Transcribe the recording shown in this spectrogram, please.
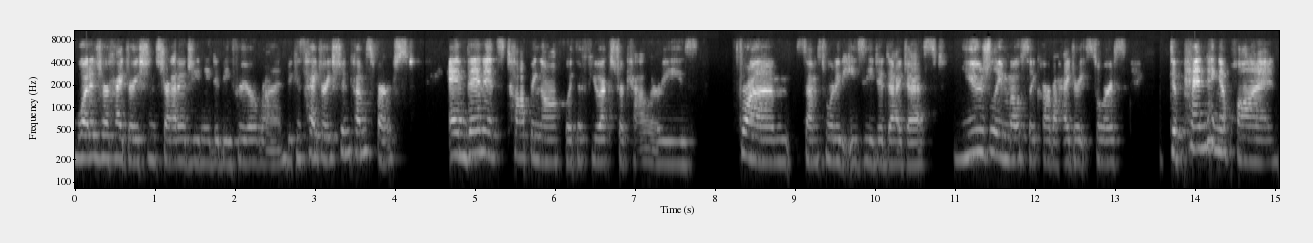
what does your hydration strategy need to be for your run because hydration comes first and then it's topping off with a few extra calories from some sort of easy to digest, usually mostly carbohydrate source, depending upon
